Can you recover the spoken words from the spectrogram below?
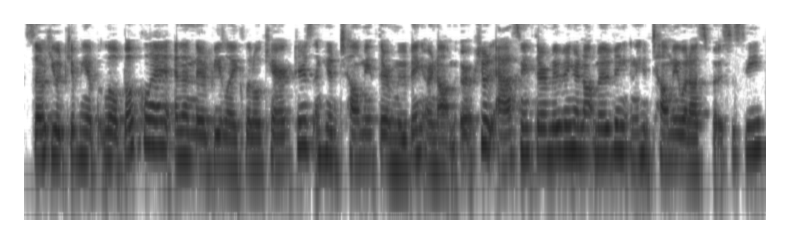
So he would give me a little booklet and then there'd be like little characters and he would tell me if they're moving or not or he would ask me if they're moving or not moving and he'd tell me what I was supposed to see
